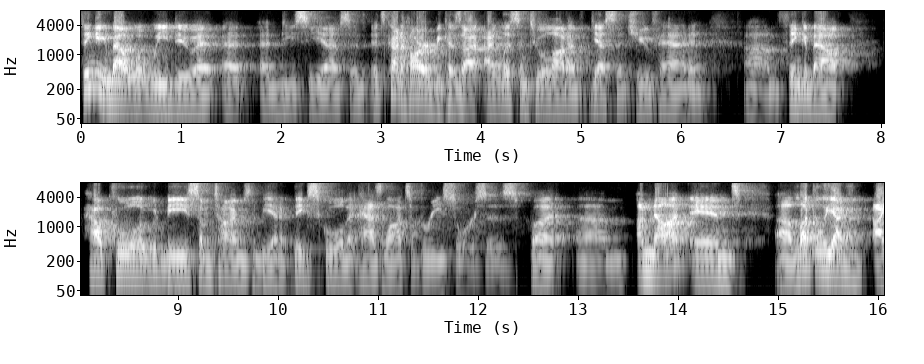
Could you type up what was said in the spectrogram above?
thinking about what we do at, at, at DCS, it's kind of hard because I, I, listen to a lot of guests that you've had and um, think about how cool it would be sometimes to be at a big school that has lots of resources. But um, I'm not. And uh, luckily, I I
